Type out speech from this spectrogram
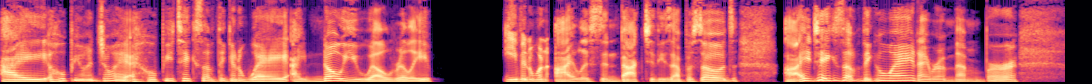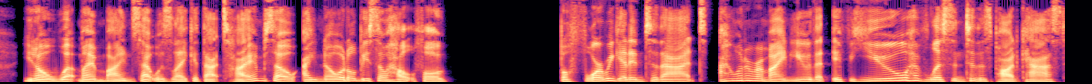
I hope you enjoy it. I hope you take something away. I know you will really. Even when I listen back to these episodes, I take something away and I remember, you know, what my mindset was like at that time. So I know it'll be so helpful before we get into that, I want to remind you that if you have listened to this podcast,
